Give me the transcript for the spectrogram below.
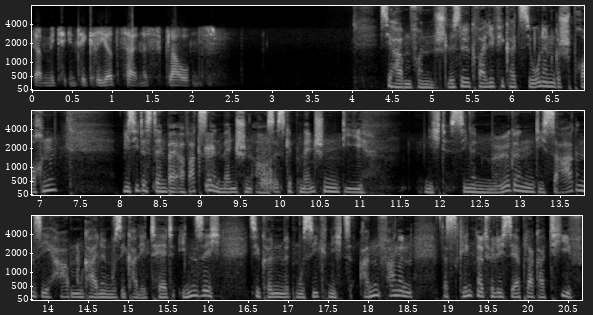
damit integriert seines Glaubens. Sie haben von Schlüsselqualifikationen gesprochen. Wie sieht es denn bei erwachsenen Menschen aus? Es gibt Menschen, die nicht singen mögen, die sagen, sie haben keine Musikalität in sich, sie können mit Musik nichts anfangen. Das klingt natürlich sehr plakativ.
